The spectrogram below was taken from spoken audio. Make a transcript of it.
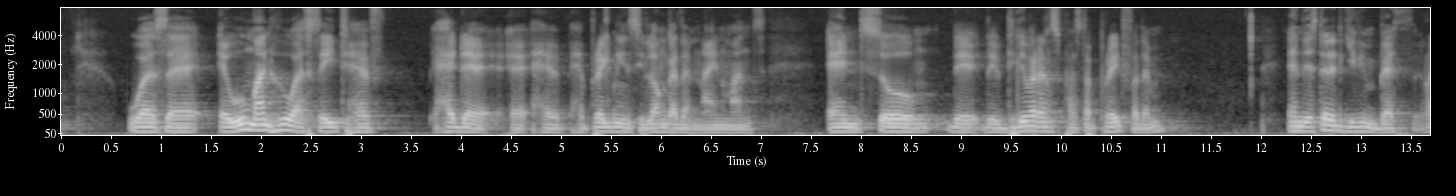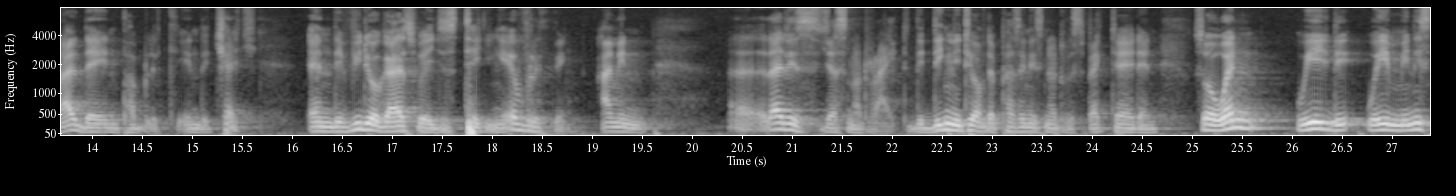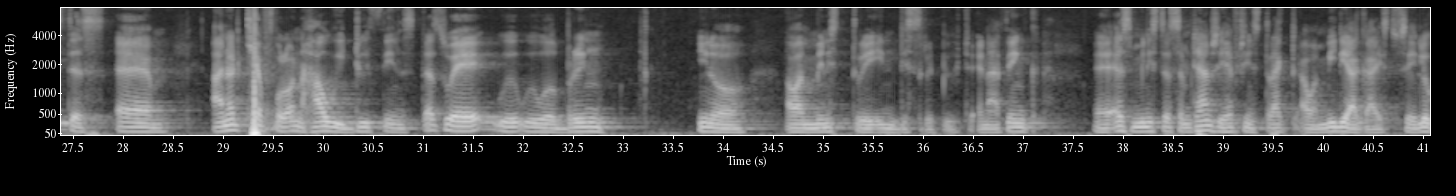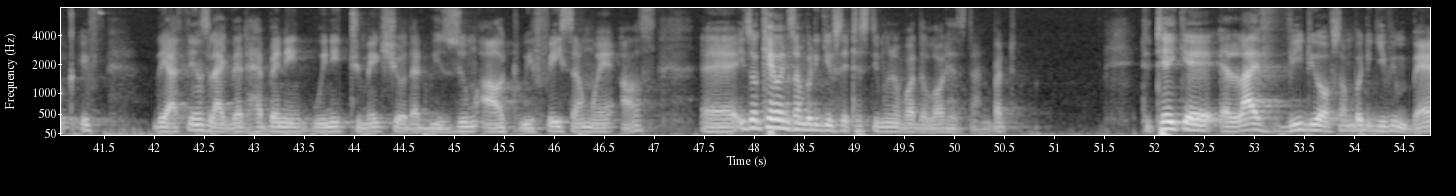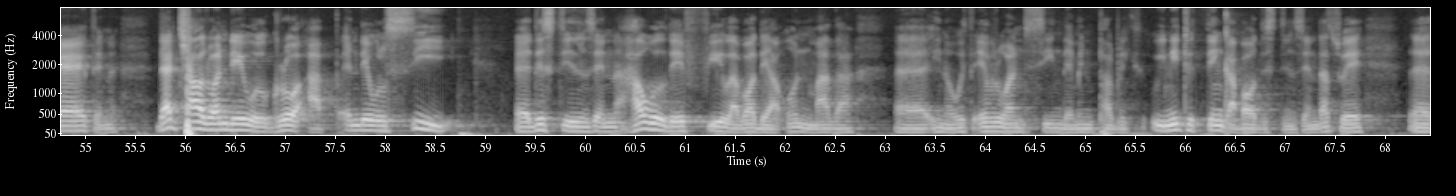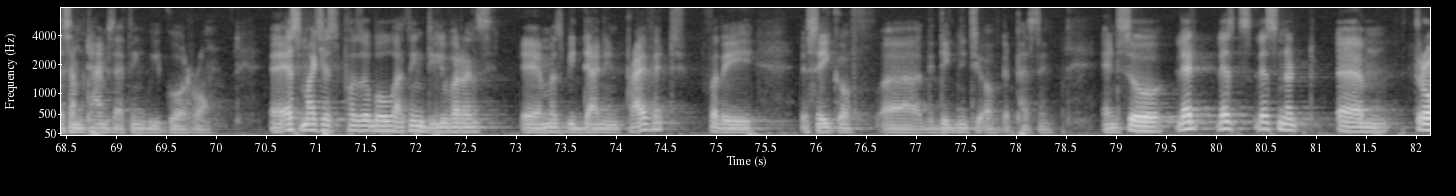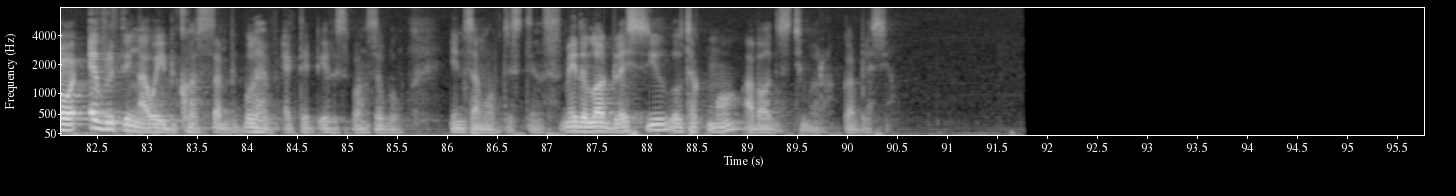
was uh, a woman who was said to have had a, a, her, her, pregnancy longer than nine months. And so the, the deliverance pastor prayed for them, and they started giving birth right there in public in the church. And the video guys were just taking everything. I mean, uh, that is just not right. The dignity of the person is not respected. And so when we, we ministers um, are not careful on how we do things, that's where we, we will bring, you know, our ministry in disrepute. And I think uh, as ministers, sometimes we have to instruct our media guys to say, look, if there are things like that happening, we need to make sure that we zoom out, we face somewhere else, uh, it's okay when somebody gives a testimony of what the Lord has done, but to take a, a live video of somebody giving birth and that child one day will grow up and they will see uh, these things and how will they feel about their own mother uh, you know with everyone seeing them in public. We need to think about these things and that's where uh, sometimes i think we go wrong. Uh, as much as possible i think deliverance uh, must be done in private for the the sake of uh, the dignity of the person. And so let, let's, let's not um, throw everything away because some people have acted irresponsible in some of these things. May the Lord bless you. We'll talk more about this tomorrow. God bless you.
